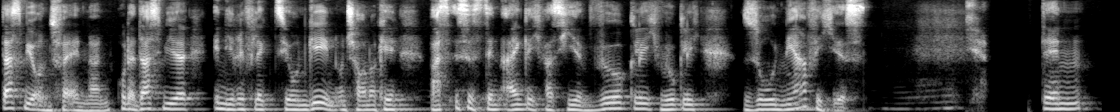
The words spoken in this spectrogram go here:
dass wir uns verändern oder dass wir in die Reflexion gehen und schauen, okay, was ist es denn eigentlich, was hier wirklich, wirklich so nervig ist? Denn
